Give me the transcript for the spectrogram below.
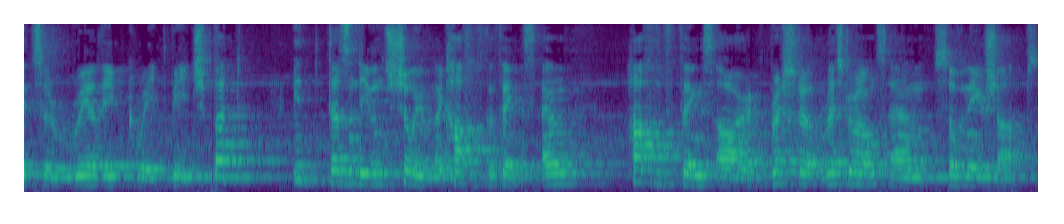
It's a really great beach, but it doesn't even show you like half of the things. And half of the things are restaur- restaurants and souvenir shops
